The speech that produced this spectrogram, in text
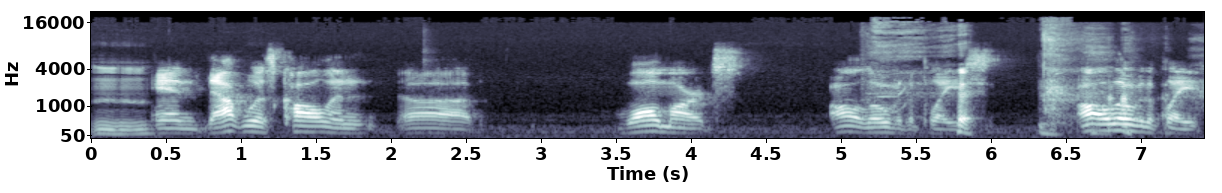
mm-hmm. and that was calling uh, WalMarts all over the place, all over the place.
